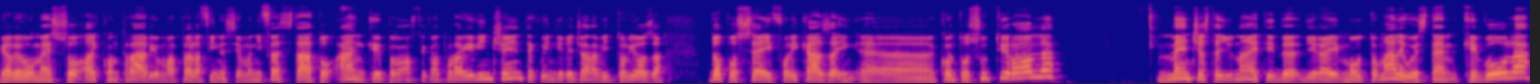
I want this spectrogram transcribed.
e avevo messo al contrario, ma poi alla fine si è manifestato anche il pronostico naturale vincente, quindi Reggiana vittoriosa dopo 6 fuori casa in, eh, contro il Sud Tirol. Manchester United direi molto male, West Ham che vola,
